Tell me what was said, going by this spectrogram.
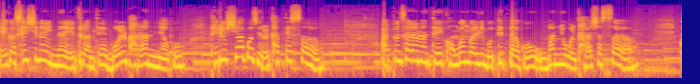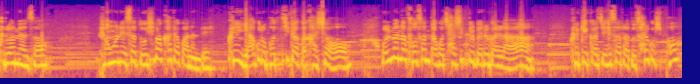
애가 셋이나 있는 애들한테 뭘 바라느냐고 대려 시아버지를 탓했어요. 아픈 사람한테 건강관리 못했다고 오만 욕을 다 하셨어요. 그러면서 병원에서도 희박하다고 하는데 그냥 약으로 버티다가 가셔. 얼마나 더 산다고 자식들 배를 갈라. 그렇게까지 해서라도 살고 싶어?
